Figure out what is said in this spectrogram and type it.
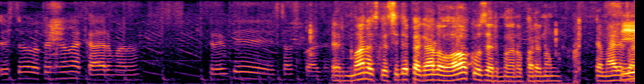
Eu estou terminando a cara, mano. Creio que estás quase. Hermano, esqueci de pegar o óculos, hermano, para não queimar essa Sim,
